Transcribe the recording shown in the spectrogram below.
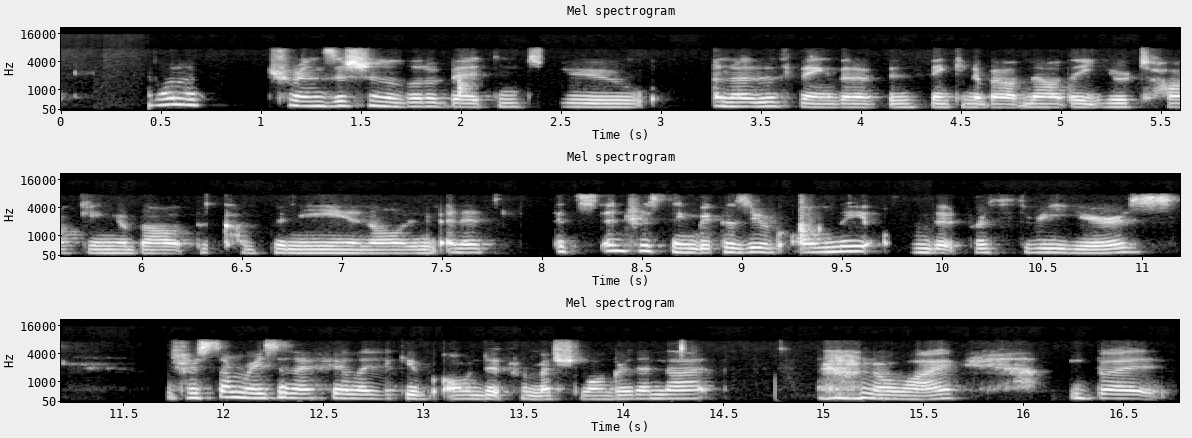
I want to transition a little bit into another thing that I've been thinking about now that you're talking about the company and all, and it's it's interesting because you've only owned it for three years. For some reason, I feel like you've owned it for much longer than that. I don't know why, but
